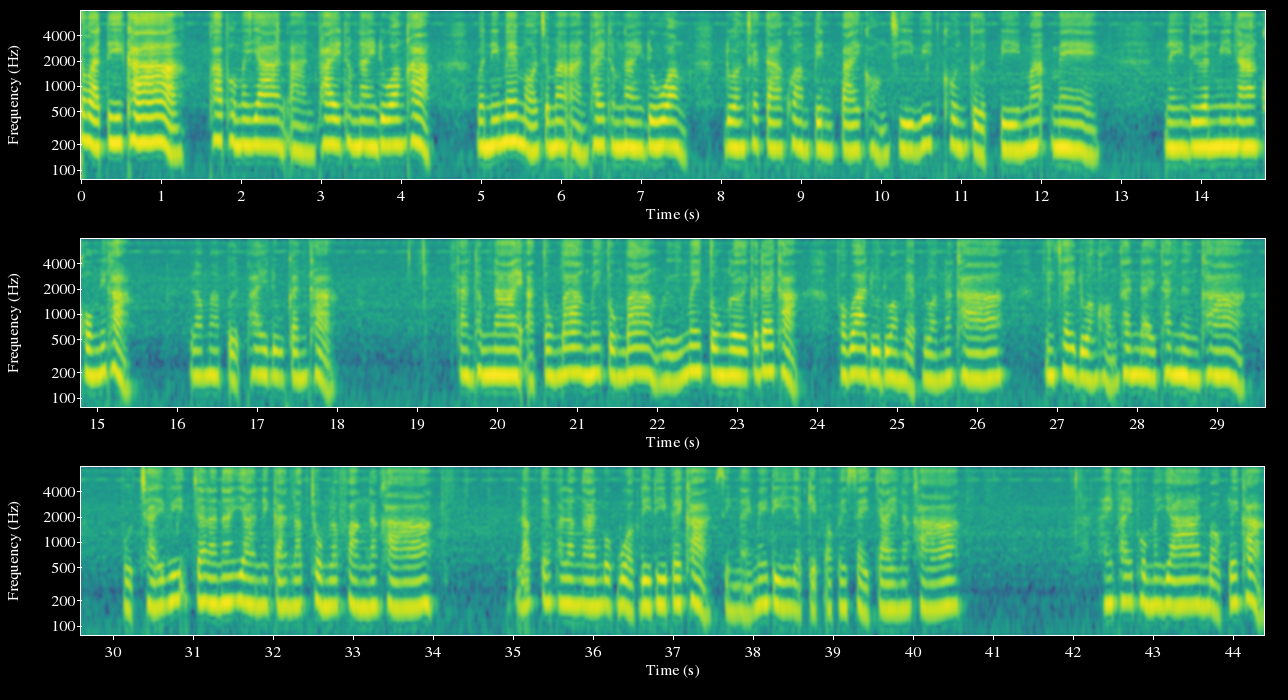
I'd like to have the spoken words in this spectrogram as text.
สวัสดีค่ะ ภาพพรมยานอ่านไพ่ทำนายดวงค่ะ วันนี้แม่หมอจะมาอ่านไพ่ทำนายดวง ดวงชะตาความเป็นไปของชีวิตคนเกิดปีมะแม่ ในเดือนมีนาคมนี่ค่ะ เรามาเปิดไพ่ดูกันค่ะ การทำนายอาจตรงบ้างไม่ตรงบ้าง หรือไม่ตรงเลยก็ได้ค่ะ เพราะว่าดูดวงแบบรวมนะคะ ไม่ใช่ดวงของท่านใดท่านหนึ่งค่ะ โปรใช้วิจารณญาณในการรับชมรับฟังนะคะ รับแต่พลังงานบวกๆดีๆ ไปค่ะ สิ่งไหนไม่ดีอย่าเก็บเอาไปใส่ใจนะคะ ให้ไพ่พรมยานบอกด้วยค่ะ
